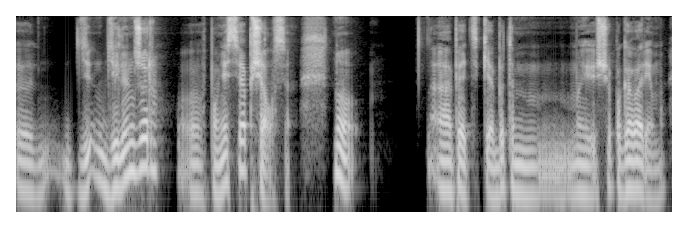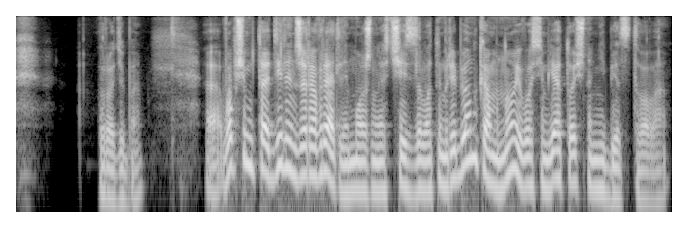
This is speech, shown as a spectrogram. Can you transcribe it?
Диллинджер вполне себе общался. Ну, опять-таки, об этом мы еще поговорим, вроде бы. В общем-то, Диллинджера вряд ли можно счесть золотым ребенком, но его семья точно не бедствовала.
